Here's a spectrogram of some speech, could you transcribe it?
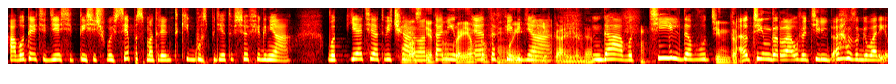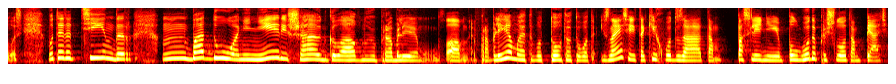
А вот эти 10 тысяч вы все посмотрели, такие, господи, это все фигня. Вот я тебе отвечаю, Антонин, это фигня. да? Да, вот Тильда, вот Тиндер. а, Тиндер, да, уже Тильда заговорилась. Вот этот Тиндер, Баду, они не решают главную проблему. Главная проблема — это вот то-то, то-то. И знаете, и таких вот за там последние полгода пришло там пять.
